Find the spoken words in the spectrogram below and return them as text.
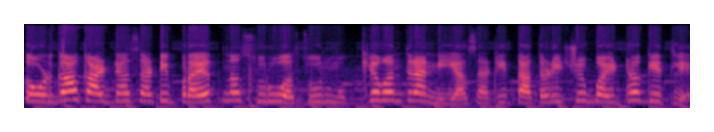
तोडगा काढण्यासाठी प्रयत्न सुरू असून मुख्यमंत्र्यांनी यासाठी तातडीची बैठक घेतली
